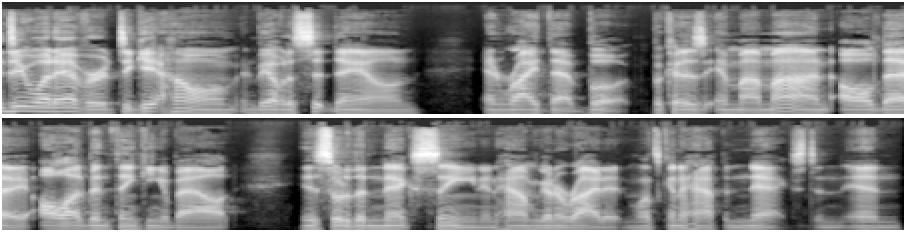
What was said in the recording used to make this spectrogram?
do whatever to get home and be able to sit down and write that book because in my mind all day all I'd been thinking about is sort of the next scene and how I'm going to write it and what's going to happen next and and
